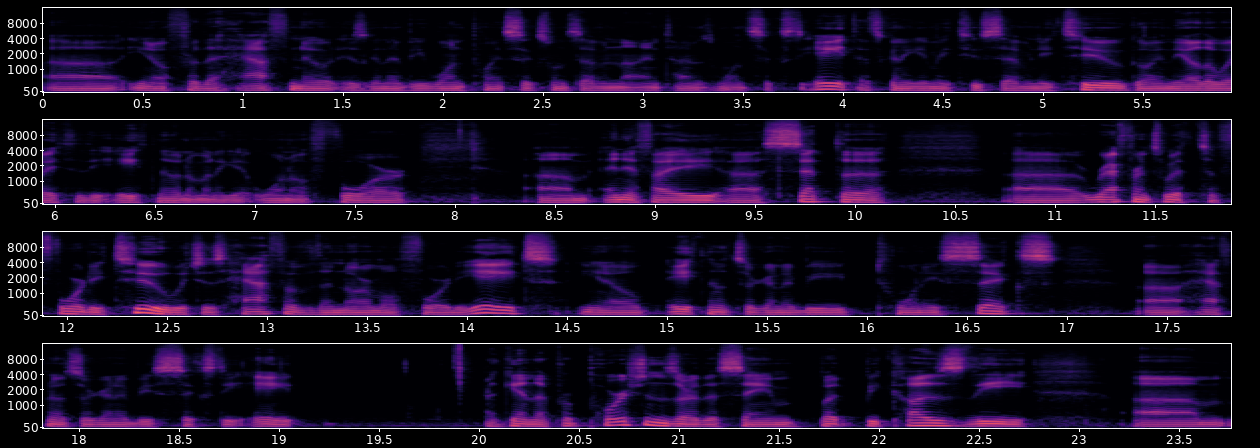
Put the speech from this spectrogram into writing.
uh, you know, for the half note is going to be 1.6179 times 168. That's going to give me 272. Going the other way to the eighth note, I'm going to get 104. Um, and if I uh, set the uh, reference width to 42, which is half of the normal 48. You know, eighth notes are going to be 26, uh, half notes are going to be 68. Again, the proportions are the same, but because the um,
